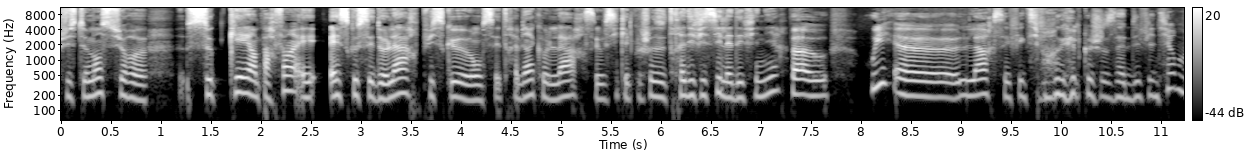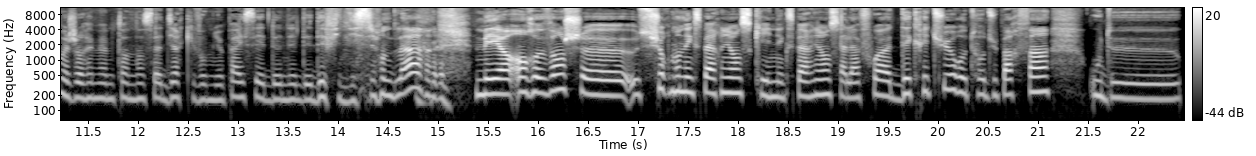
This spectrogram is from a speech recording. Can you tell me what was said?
justement sur euh, ce qu'est un parfum et est-ce que c'est de l'art puisque on sait très bien que l'art c'est aussi quelque chose de très difficile à définir? Bah, euh, oui, euh, l'art, c'est effectivement quelque chose à définir. Moi, j'aurais même tendance à dire qu'il vaut mieux pas essayer de donner des définitions de l'art. Mais euh, en revanche, euh, sur mon expérience, qui est une expérience à la fois d'écriture autour du parfum ou de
